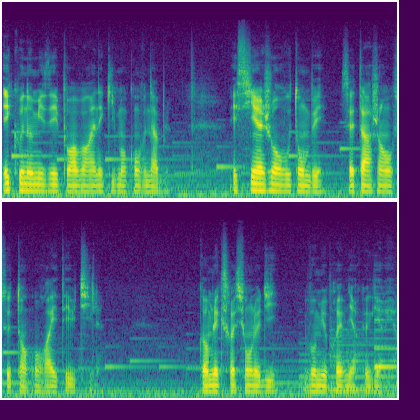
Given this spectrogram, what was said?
Économisez pour avoir un équipement convenable. Et si un jour vous tombez, cet argent ou ce temps aura été utile. Comme l'expression le dit, vaut mieux prévenir que guérir.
